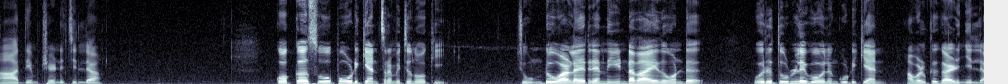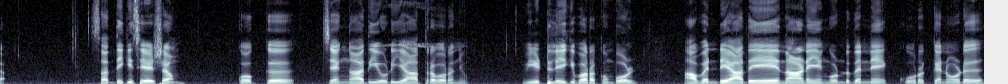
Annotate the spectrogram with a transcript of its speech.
ആദ്യം ക്ഷണിച്ചില്ല. കൊക്ക് സൂപ്പ് കുടിക്കാൻ ശ്രമിച്ചു നോക്കി. ചുണ്ടു വളരെ നീണ്ടതായതുകൊണ്ട് ഒരു തുള്ളി പോലും കുടിക്കാൻ അവൾക്ക് കഴിഞ്ഞില്ല. സദ്യയ്ക്ക് ശേഷം കൊക്ക് ചെങ്ങാതിയോട് യാത്ര പറഞ്ഞു. വീട്ടിലേക്ക് പറക്കുമ്പോൾ അവന്റെ അതേ നാണയം കൊണ്ട് തന്നെ കുറുക്കനോട്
